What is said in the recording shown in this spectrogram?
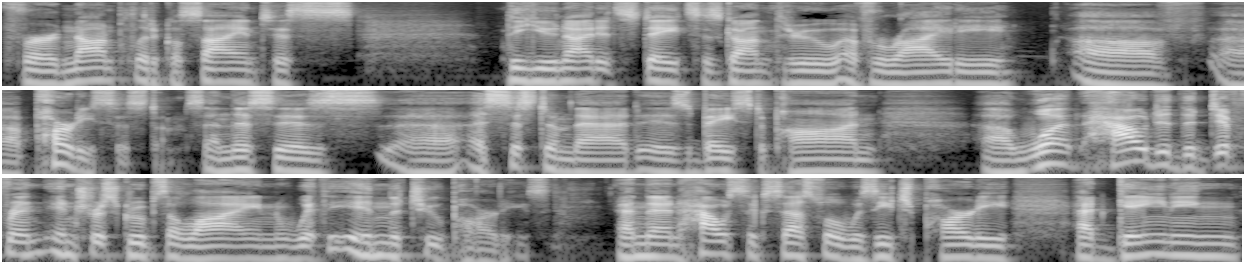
for non political scientists, the United States has gone through a variety of uh, party systems, and this is uh, a system that is based upon uh, what, how did the different interest groups align within the two parties, and then how successful was each party at gaining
